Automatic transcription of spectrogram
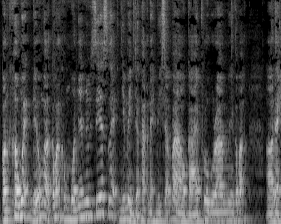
Còn không ấy, nếu mà các bạn không muốn nhấn yes ấy, như mình chẳng hạn này, mình sẽ vào cái program như các bạn. Ở đây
